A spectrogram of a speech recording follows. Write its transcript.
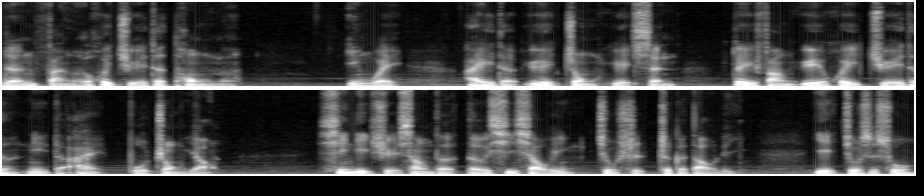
人反而会觉得痛呢，因为爱的越重越深，对方越会觉得你的爱不重要。心理学上的德西效应就是这个道理。也就是说，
